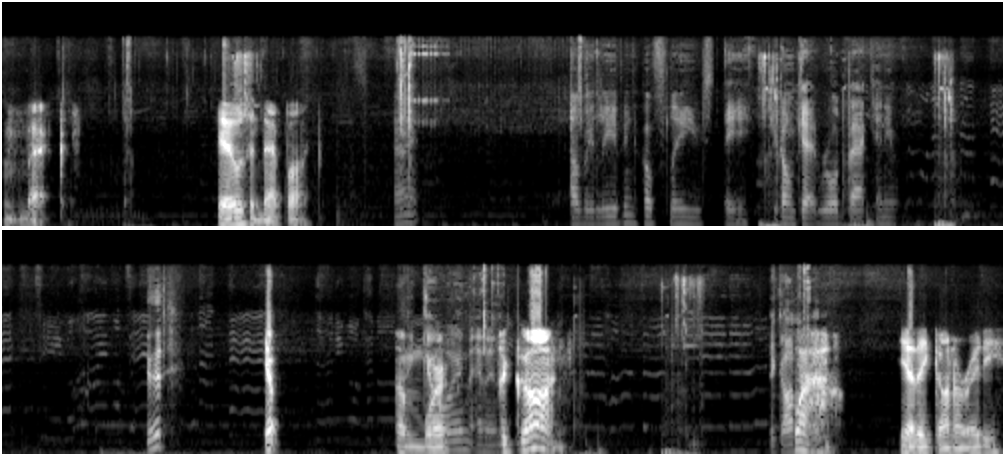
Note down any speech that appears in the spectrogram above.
Back. Yeah, it was in that box. Alright. I'll be leaving. Hopefully you stay. You don't get rolled back anywhere. Good. Um, Go where in and they're gone. They're gone. already? Wow. Yeah, they gone already.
